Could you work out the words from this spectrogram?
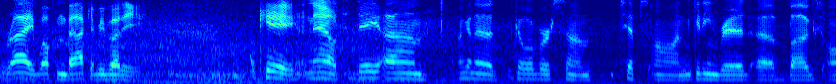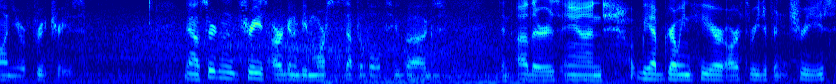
Right, welcome back everybody. Okay, now today um, I'm gonna go over some tips on getting rid of bugs on your fruit trees. Now certain trees are gonna be more susceptible to bugs than others and what we have growing here are three different trees.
